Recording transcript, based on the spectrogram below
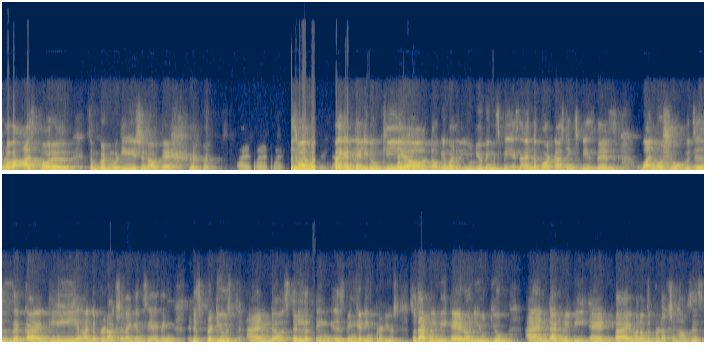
sort of ask for uh, some good motivation out there Right, right, right. There's one more thing that I can tell you. Ki, uh, talking about the YouTubing space and the podcasting space, there's one more show which is currently under production. I can say I think it is produced and uh, still the thing is being getting produced. So that will be aired on YouTube and that will be aired by one of the production houses.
